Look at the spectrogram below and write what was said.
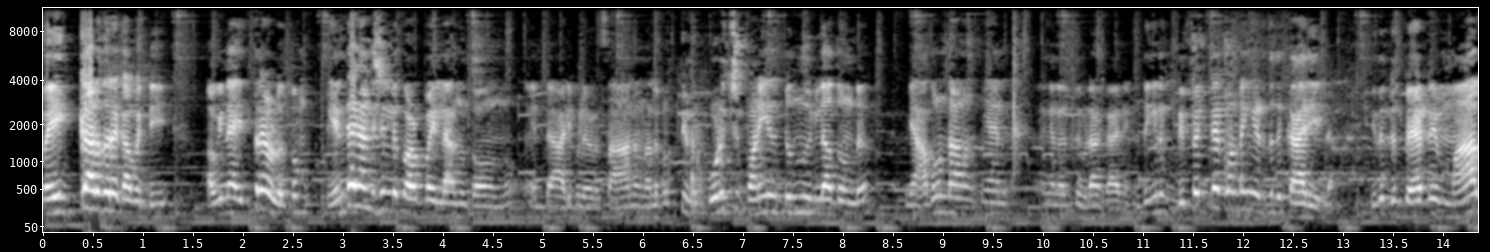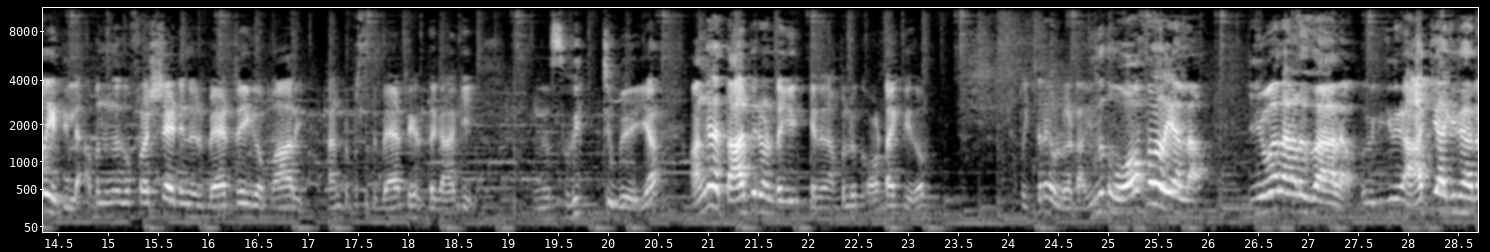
ഫേക്ക് ആണെന്നൊരു കമന്റ് അപ്പൊ പിന്നെ ഇത്രേ ഉള്ളൂ. ഇപ്പം എന്റെ കണ്ടീഷനിൽ കുഴപ്പമില്ല എന്ന് തോന്നുന്നു. എന്റെ അടിപൊളിയാണ് സാധനം നല്ല വൃത്തിയുണ്ട്. പൊളിച്ച് പണി ചെയ്തിട്ടൊന്നും ഇല്ലാത്തതുകൊണ്ട് ഞാൻ അതുകൊണ്ടാണ് ഞാൻ അങ്ങനെ എടുത്ത് വിടാൻ കാര്യം. എന്തെങ്കിലും ഡിഫക്റ്റ് ഒക്കെ ഉണ്ടെങ്കിൽ എടുത്തിട്ട് കാര്യമില്ല. ഇത് ബാറ്ററി മാറിയിട്ടില്ല. അപ്പൊ നിങ്ങൾക്ക് ഫ്രഷ് ആയിട്ട് ഇതിന്റെ ഒരു ബാറ്ററി ഒക്കെ മാറി ഹൺഡ്രഡ് പെർസെന്റ് ബാറ്ററി എടുത്തൊക്കെ ആക്കി നിങ്ങൾ സ്വിച്ച് ഉപയോഗിക്കാം. അങ്ങനെ താല്പര്യം ഉണ്ടെങ്കിൽ എന്റെ നമ്പറിൽ കോൺടാക്ട് ചെയ്തോ. അപ്പൊ ഇത്രേ ഉള്ളൂ കേട്ടോ. ഇന്നത്തെ ഓഫർ അറിയാല്ല. ഇവനാണ് സാധനം. എനിക്ക് ആക്കി ആക്കി ഞാൻ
